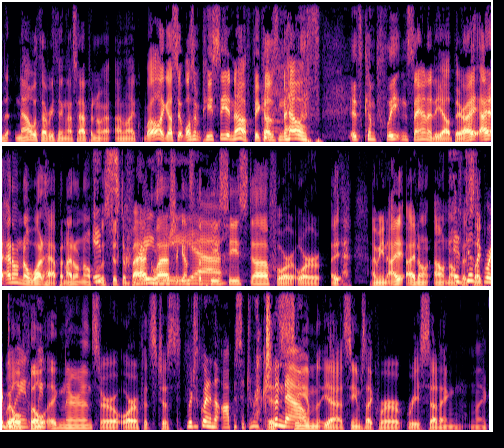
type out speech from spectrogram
th- now with everything that's happened, I- I'm like, well, I guess it wasn't PC enough because now it's it's complete insanity out there. I, I I don't know what happened. I don't know if it was It's just a crazy, backlash against yeah. the PC stuff, or or I, I mean, I, I don't I don't know It if it's like like, doing- willful we- ignorance or or if it's just We're just going in the opposite direction it now. seems yeah it seems like we're resetting like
